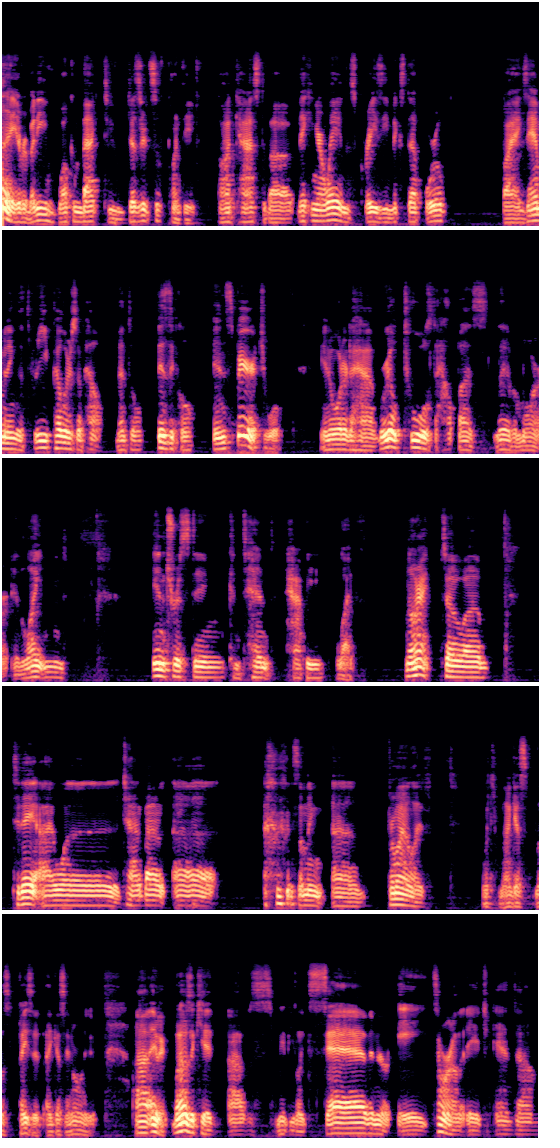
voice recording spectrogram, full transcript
Hi, everybody. Welcome back to Deserts of Plenty, podcast about making our way in this crazy, mixed up world by examining the three pillars of health mental, physical, and spiritual in order to have real tools to help us live a more enlightened, interesting, content, happy life. All right, so um, today I want to chat about uh, something. Um, for my life, which I guess, let's face it, I guess I normally do. Uh, anyway, when I was a kid, I was maybe like seven or eight, somewhere around that age. And um,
